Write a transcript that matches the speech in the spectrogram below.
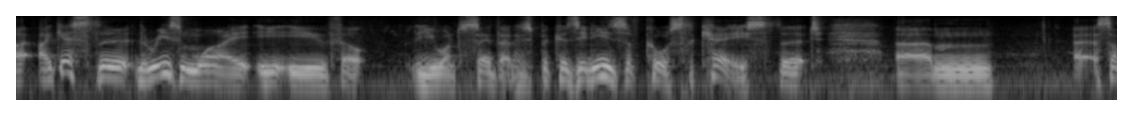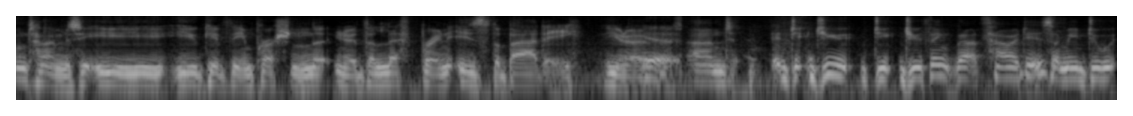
I, I guess the the reason why you felt you want to say that is because it is, of course, the case that. Um, uh, sometimes you, you give the impression that you know the left brain is the baddie, you know, Yes. and do, do you do, do you think that's how it is? I mean, do we,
